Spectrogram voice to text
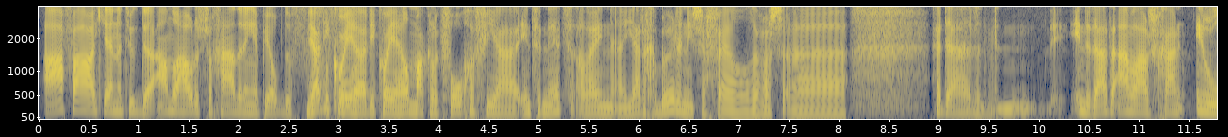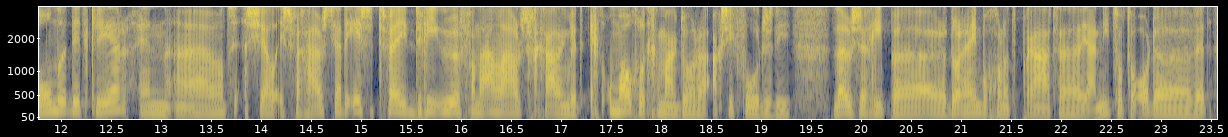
AVA had jij natuurlijk, de aandeelhoudersvergadering heb je op de voet Ja, die kon, je, die kon je heel makkelijk volgen via internet. Alleen, eh, ja, er gebeurde niet zoveel. Er was... eh, inderdaad, de aandeelhoudersvergadering in Londen dit keer. En, eh, want Shell is verhuisd. Ja, de eerste twee, drie uur van de aandeelhoudersvergadering werd echt onmogelijk gemaakt door eh, actievoerders die leuzen riepen, eh, doorheen begonnen te praten. Ja, niet tot de orde werd,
